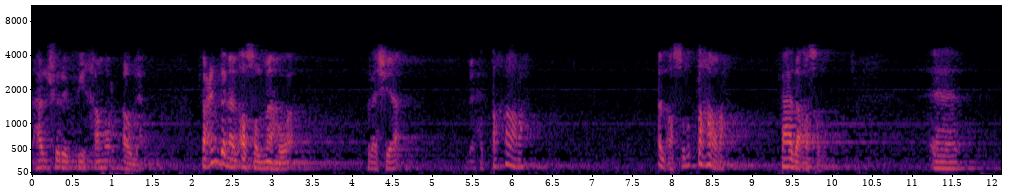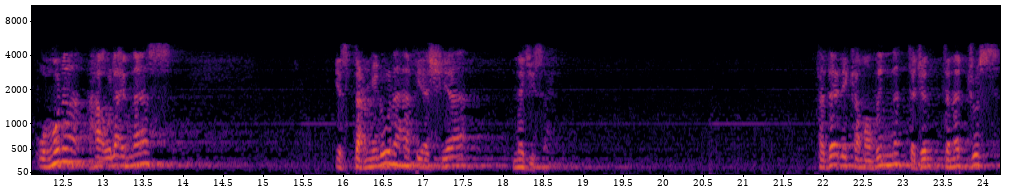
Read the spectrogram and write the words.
هل شرب في خمر أو لا؟ فعندنا الأصل ما هو؟ في الأشياء. الطهارة. الأصل الطهارة. فهذا أصل. آه، وهنا هؤلاء الناس يستعملونها في أشياء نجسة. فذلك مظنة تنجس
